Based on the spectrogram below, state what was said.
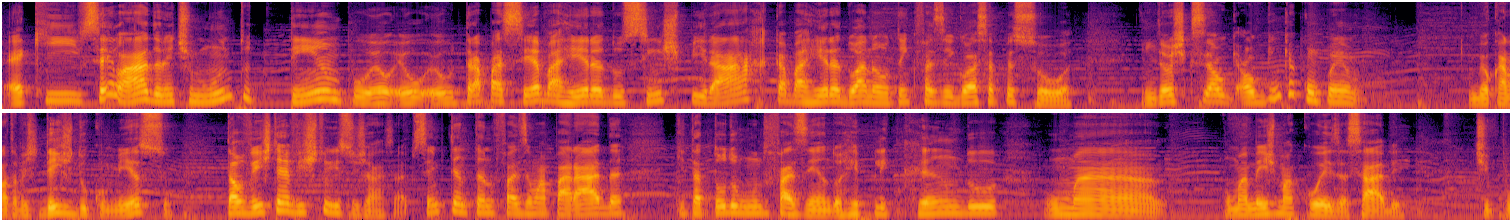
é que, sei lá, durante muito tempo eu, eu, eu ultrapassei a barreira do se inspirar com a barreira do ah, não, tenho que fazer igual essa pessoa. Então acho que se al- alguém que acompanha o meu canal, talvez desde o começo, talvez tenha visto isso já, sabe? Sempre tentando fazer uma parada que tá todo mundo fazendo, replicando uma, uma mesma coisa, sabe? Tipo,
